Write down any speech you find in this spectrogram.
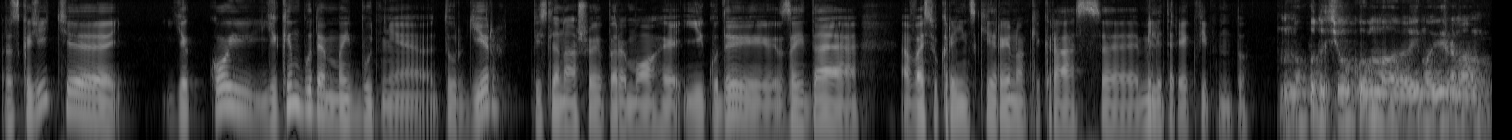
Розкажіть, е, якою, яким буде майбутнє тургір після нашої перемоги, і куди зайде весь український ринок якраз мілітарі еквіпменту? Ну, буде цілком е, ймовірно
